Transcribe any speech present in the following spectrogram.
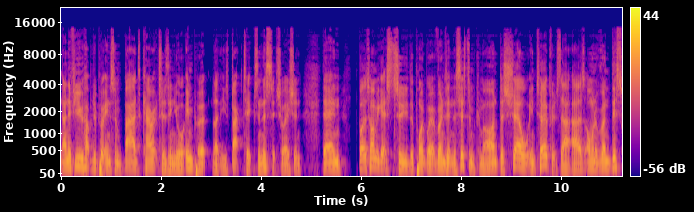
and if you happen to put in some bad characters in your input, like these backticks in this situation, then by the time it gets to the point where it runs it in the system command, the shell interprets that as I want to run this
